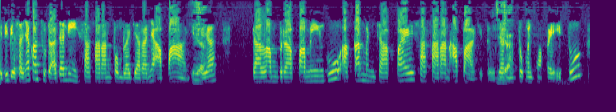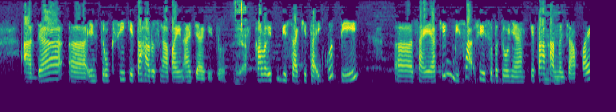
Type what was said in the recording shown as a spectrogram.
Jadi biasanya kan sudah ada nih sasaran pembelajarannya apa gitu yeah. ya. Dalam berapa minggu akan mencapai sasaran apa gitu. Dan yeah. untuk mencapai itu ada uh, instruksi kita harus ngapain aja gitu. Yeah. Kalau itu bisa kita ikuti, uh, saya yakin bisa sih sebetulnya kita akan mm -hmm. mencapai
